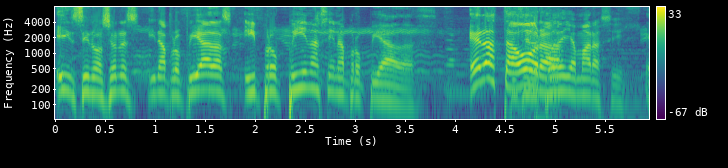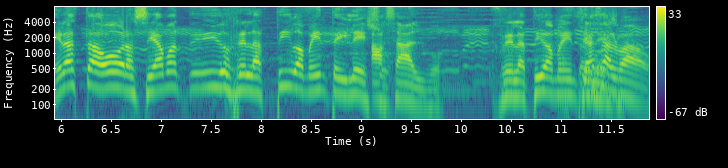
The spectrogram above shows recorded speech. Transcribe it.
insinuaciones inapropiadas. Y propinas inapropiadas. Él hasta Si se le ahora, puede llamar así. él hasta ahora se ha mantenido relativamente ileso. A salvo. relativamente Se ha salvado.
